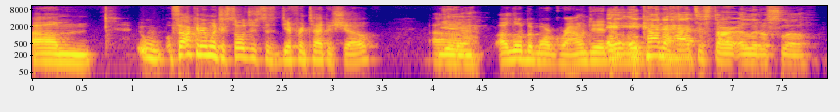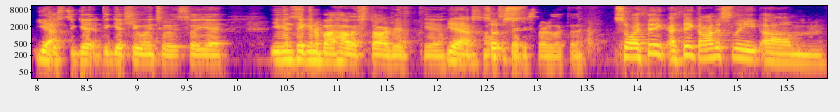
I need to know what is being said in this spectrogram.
Um, Falcon and Winter Soldier is a different type of show. Um, Yeah. a little bit more grounded. It, it kind of had to start a little slow, yeah, just to get to get you into it. So yeah, even thinking about how it started, yeah, Yeah, so- that it started like that. so I think I think honestly, um,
